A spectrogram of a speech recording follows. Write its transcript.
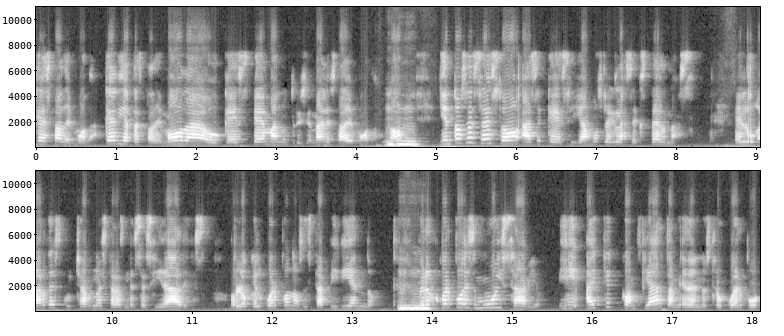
¿qué está de moda? ¿Qué dieta está de moda o qué esquema nutricional está de moda, ¿no? Y entonces eso hace que sigamos reglas externas, en lugar de escuchar nuestras necesidades o lo que el cuerpo nos está pidiendo. Pero el cuerpo es muy sabio y hay que confiar también en nuestro cuerpo,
